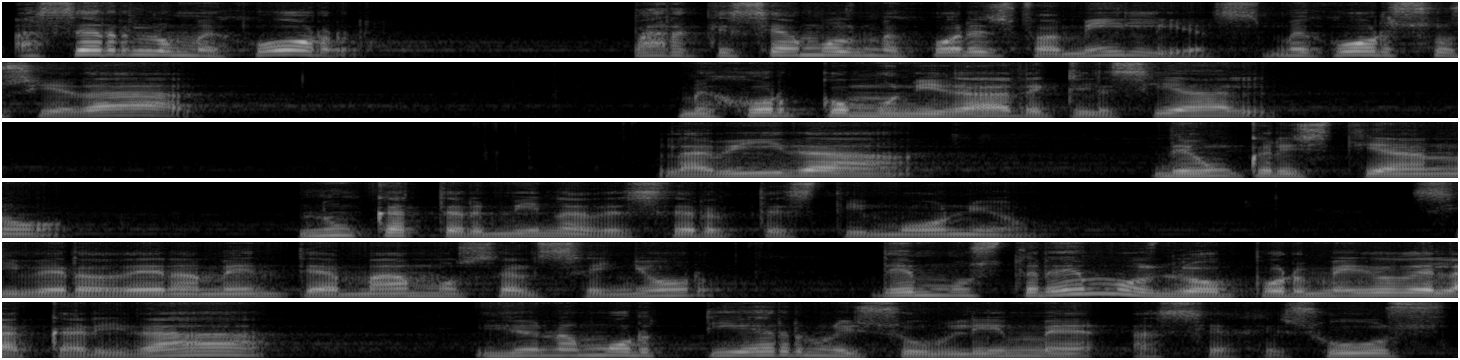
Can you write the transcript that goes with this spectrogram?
hacerlo mejor para que seamos mejores familias, mejor sociedad, mejor comunidad eclesial. La vida de un cristiano nunca termina de ser testimonio. Si verdaderamente amamos al Señor, demostrémoslo por medio de la caridad y de un amor tierno y sublime hacia Jesús,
